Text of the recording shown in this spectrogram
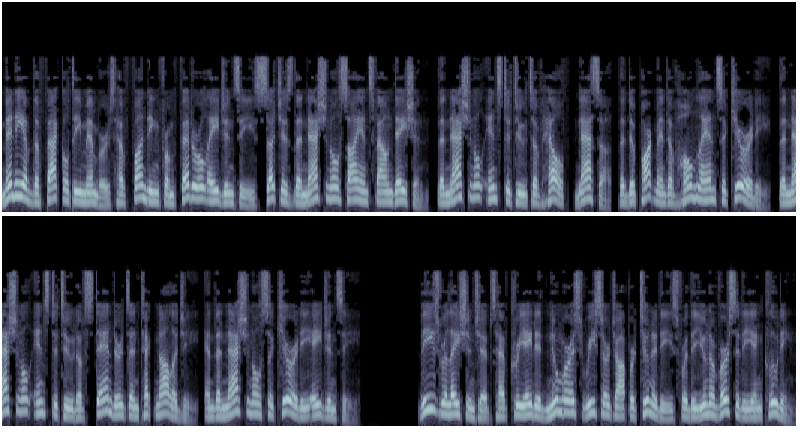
Many of the faculty members have funding from federal agencies such as the National Science Foundation, the National Institutes of Health, NASA, the Department of Homeland Security, the National Institute of Standards and Technology, and the National Security Agency. These relationships have created numerous research opportunities for the university including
